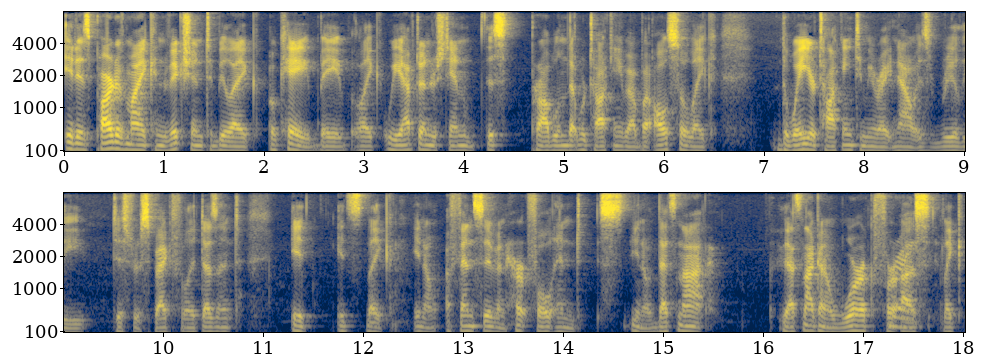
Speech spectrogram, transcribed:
it is part of my conviction to be like, okay, babe, like we have to understand this problem that we're talking about, but also like the way you're talking to me right now is really disrespectful. It doesn't, it, it's like, you know, offensive and hurtful. And, you know, that's not, that's not going to work for Right. us. Like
